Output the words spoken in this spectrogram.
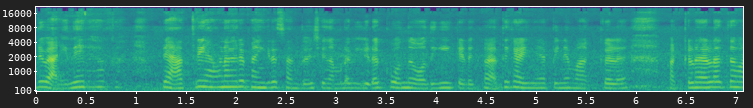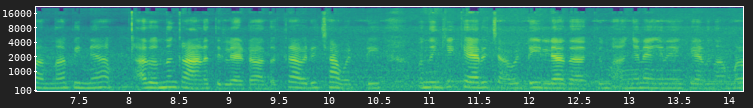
ഒരു വൈകുന്നേരമൊക്കെ രാത്രി ആവണവരെ ഭയങ്കര സന്തോഷം നമ്മുടെ വീടൊക്കെ ഒന്ന് ഒതുങ്ങി കിടക്കും അത് കഴിഞ്ഞാൽ പിന്നെ മക്കൾ മക്കളുകളൊക്കെ വന്നാൽ പിന്നെ അതൊന്നും കാണത്തില്ല കേട്ടോ. അതൊക്കെ അവർ ചവിട്ടി ഒന്നെങ്കിൽ കയറി ചവിട്ടി ഇല്ലാതാക്കും. അങ്ങനെ അങ്ങനെയൊക്കെയാണ് നമ്മൾ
